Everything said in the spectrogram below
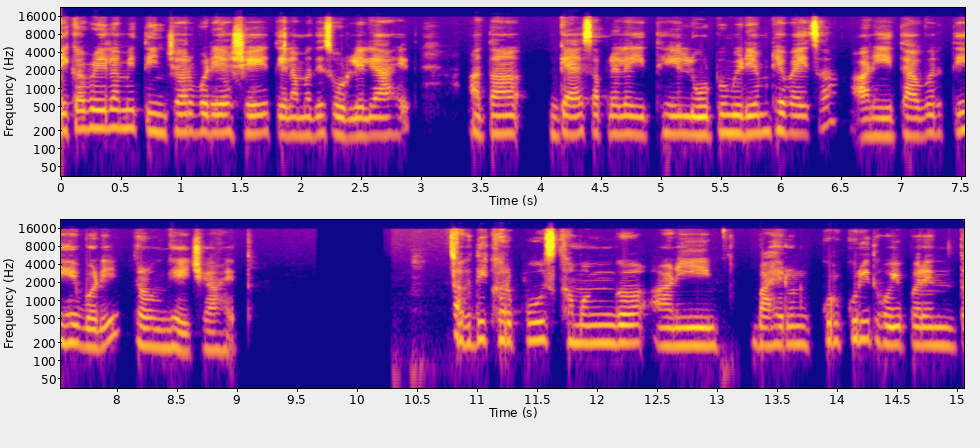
एका वेळेला मी तीन चार वडे असे तेलामध्ये सोडलेले आहेत. आता गॅस आपल्याला इथे लो टू मिडियम ठेवायचा आणि त्यावरती हे वडे तळून घ्यायचे आहेत. अगदी खरपूस खमंग आणि बाहेरून कुरकुरीत होईपर्यंत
